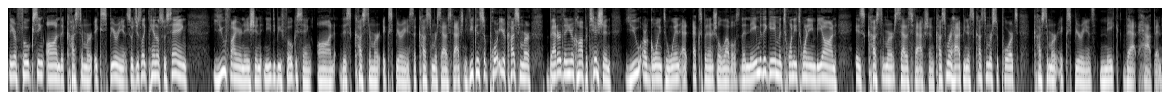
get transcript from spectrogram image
They are focusing on the customer experience. So just like Panos was saying, you, Fire Nation, need to be focusing on this customer experience, the customer satisfaction. If you can support your customer better than your competition, you are going to win at exponential levels. The name of the game in 2020 and beyond is customer satisfaction, customer happiness, customer support, customer experience. Make that happen.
